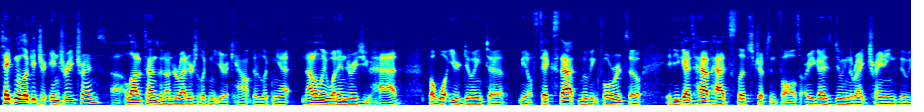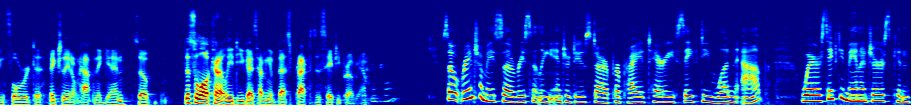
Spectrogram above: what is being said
taking a look at your injury trends. Uh, a lot of times when underwriters are looking at your account, they're looking at not only what injuries you had, but what you're doing to you know fix that moving forward. So if you guys have had slips, trips, and falls, are you guys doing the right trainings moving forward to make sure they don't happen again? So this will all kind of lead to you guys having a best practices safety program. Okay. So Rancho Mesa recently introduced our proprietary Safety One app where safety managers can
